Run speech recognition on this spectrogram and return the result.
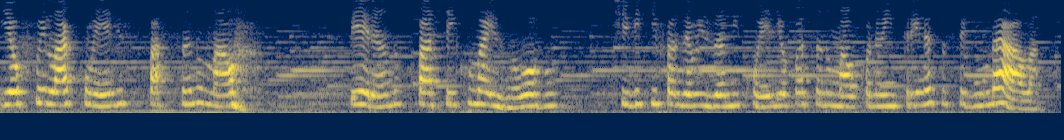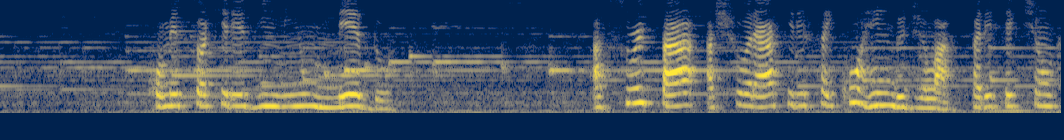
E eu fui lá com eles passando mal, esperando, passei com o mais novo, tive que fazer o exame com ele, eu passando mal quando eu entrei nessa segunda ala começou a querer vir em mim um medo, a surtar, a chorar, a querer sair correndo de lá. Parecia que tinham,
